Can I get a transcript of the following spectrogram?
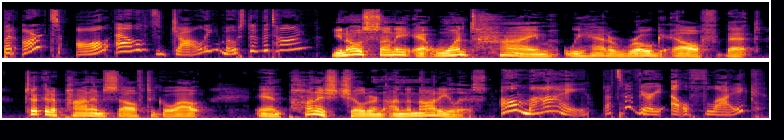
But aren't all elves jolly most of the time? You know, Sunny, at one time we had a rogue elf that took it upon himself to go out and punish children on the naughty list. Oh, my. That's not very elf like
